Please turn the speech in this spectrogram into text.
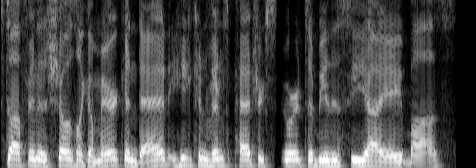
stuff in his shows, like American Dad. He convinced Patrick Stewart to be the CIA boss,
